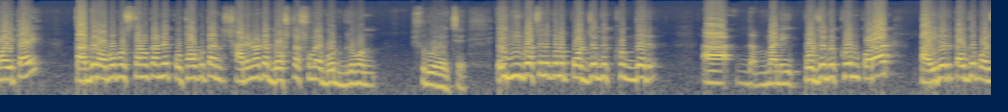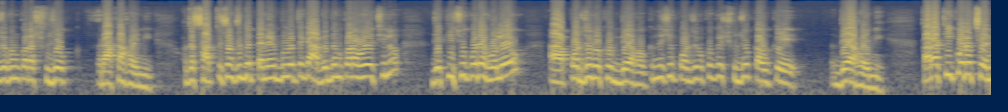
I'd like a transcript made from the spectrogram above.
নয়টায়। তাদের অবস্থানের কারণে কোথাও কোথাও সাড়ে নয়টা, দশটার সময় ভোট গ্রহণ শুরু হয়েছে। এই নির্বাচনে কোনো পর্যবেক্ষকদের মানে পর্যবেক্ষণ করার, বাইরের কাউকে পর্যবেক্ষণ করার সুযোগ রাখা হয়নি। অর্থাৎ ছাত্র সংসদের প্যানেলগুলো থেকে আবেদন করা হয়েছিল যে কিছু করে হলেও পর্যবেক্ষক দেওয়া হোক। কিন্তু সেই পর্যবেক্ষকের সুযোগ কাউকে দেয়া হয়নি। তারা কি করেছেন?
